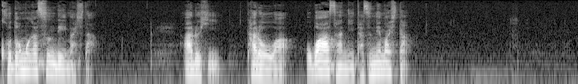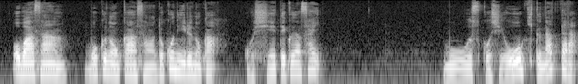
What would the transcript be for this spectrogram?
子供が住んでいましたある日太郎はおばあさんに尋ねましたおばあさん僕のお母さんはどこにいるのか教えてくださいもう少し大きくなったら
